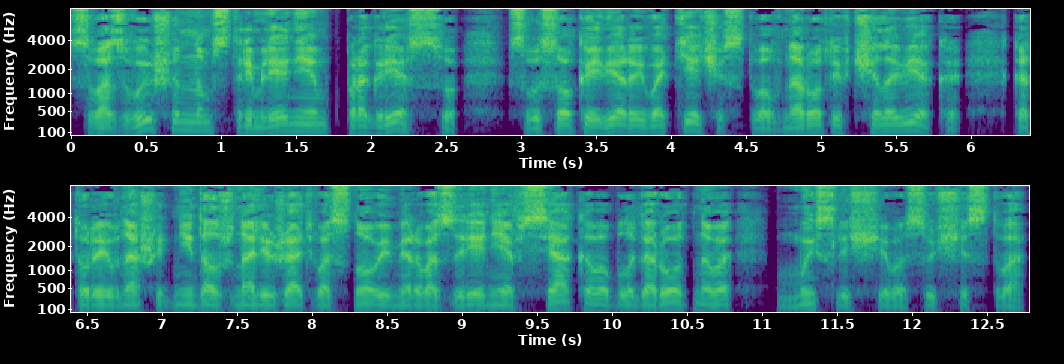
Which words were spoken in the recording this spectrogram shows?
с возвышенным стремлением к прогрессу, с высокой верой в Отечество, в народ и в человека, которая в наши дни должна лежать в основе мировоззрения всякого благородного мыслящего существа.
